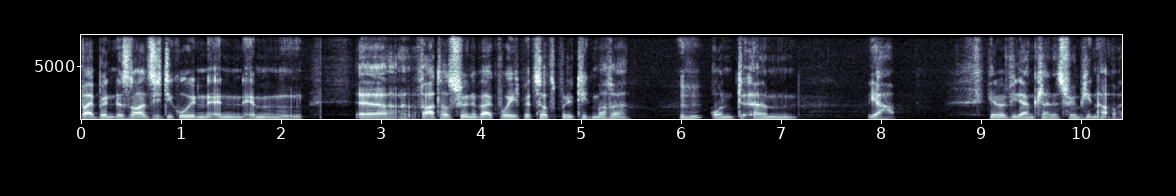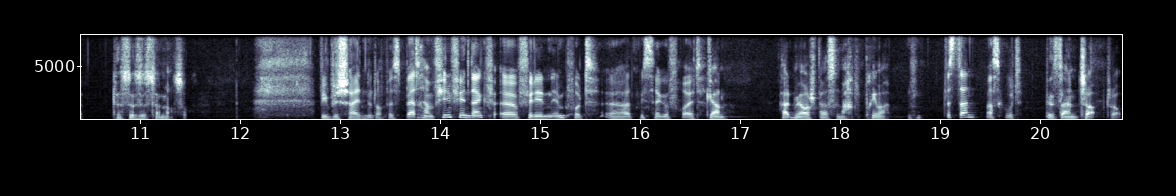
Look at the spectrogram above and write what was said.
bei Bündnis 90 Die Grünen in, im äh, Rathaus Schöneberg, wo ich Bezirkspolitik mache. Und ähm, ja, hin und wieder ein kleines Filmchen, aber das ist es dann auch so. Wie bescheiden du doch bist. Bertram, vielen, vielen Dank äh, für den Input. Äh, hat mich sehr gefreut. Gern. Hat mir auch Spaß gemacht. Prima. Bis dann, mach's gut. Bis dann. Ciao. Ciao.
